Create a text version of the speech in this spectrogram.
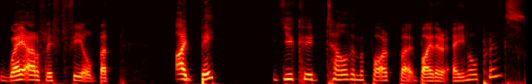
way out of left field, but I bet you could tell them apart by, by their anal prints.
